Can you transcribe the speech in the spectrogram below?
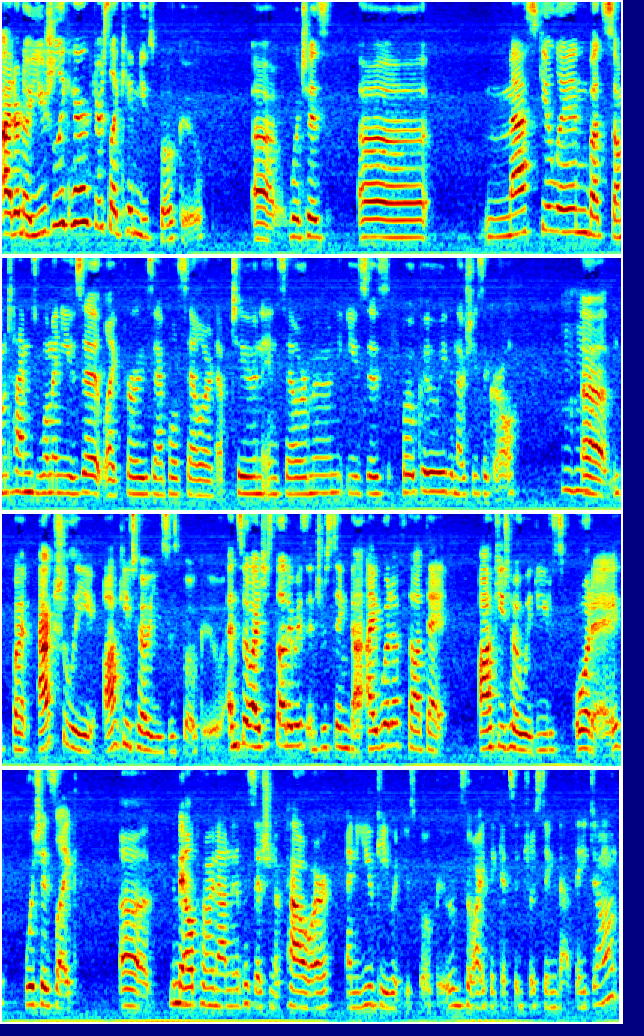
I don't know. Usually characters like him use boku, uh, which is uh masculine, but sometimes women use it. Like for example, Sailor Neptune in Sailor Moon uses boku, even though she's a girl. Mhm. Um, but actually, Akito uses Boku, and so I just thought it was interesting that I would have thought that Akito would use Ore, which is like uh, the male pronoun in a position of power, and Yuki would use Boku, and so I think it's interesting that they don't.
